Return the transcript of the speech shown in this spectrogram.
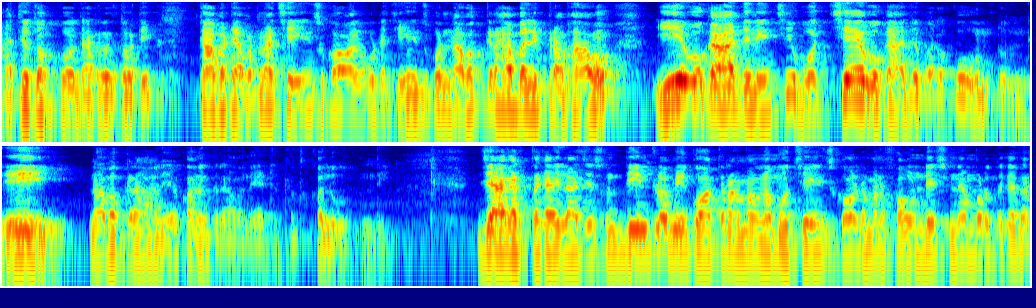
అతి తక్కువ ధరలతోటి. కాబట్టి ఎవరైనా చేయించుకోవాలనుకుంటే చేయించుకోండి నవగ్రహ బలి ప్రభావం ఈ ఉగాది నుంచి వచ్చే ఉగాది వరకు ఉంటుంది. నవగ్రహాల యొక్క అనుగ్రహం అనేటటువంటి కలుగుతుంది. జాగ్రత్తగా ఇలా చేసుకుని దీంట్లో మీ గోత్రనామాలు నమోదు చేయించుకోవాలంటే మన ఫౌండేషన్ నెంబర్ ఉంది కదా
